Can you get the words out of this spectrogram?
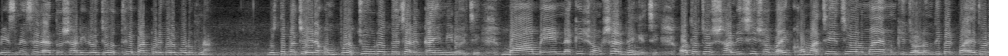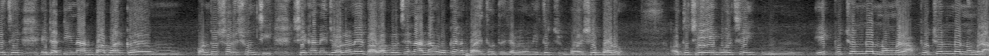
বিজনেসের এত শাড়ি রয়েছে, ওর থেকে বার করে করে পড়ুক না। বুঝতে পারছ? এরকম প্রচুর অত্যাচারের কাহিনী রয়েছে। মা, মেয়ের নাকি সংসার ভেঙেছে, অথচ সালিশি সবাই ক্ষমা চেয়েছে ওর মা, এমনকি জলনদীপের পায়ে ধরেছে। এটা টিনার বাবার কণ্ঠস্বরে শুনছি। সেখানে জলনের বাবা বলছে, না না ওখানে পায়ে ধরতে যাবে? উনি তো বয়সে বড়। অথচ এ বলছে এ প্রচণ্ড নোংরা প্রচণ্ড নোংরা।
